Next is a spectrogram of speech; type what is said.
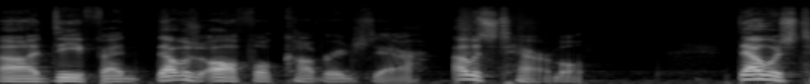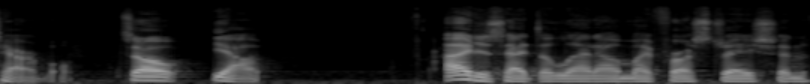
uh, defense. That was awful coverage there. That was terrible. That was terrible. So yeah, I just had to let out my frustration.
